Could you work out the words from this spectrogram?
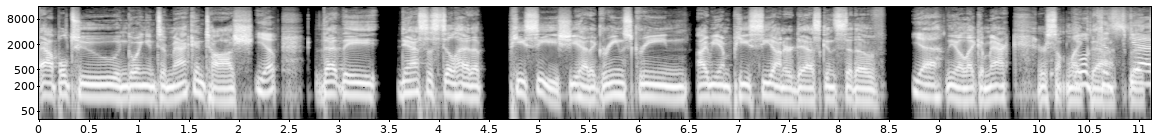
Apple II and going into Macintosh, yep, that the NASA still had a PC. She had a green screen IBM PC on her desk instead of yeah. you know like a Mac or something like well, that. 'cause, But- yeah,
